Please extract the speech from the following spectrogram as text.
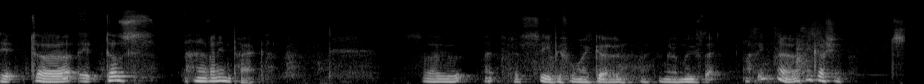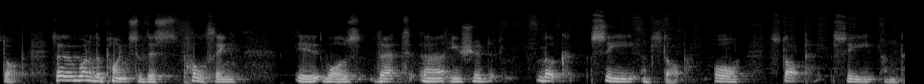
it, uh, it does have an impact. So let's just see before I go. I'm going to move that. I think, no, I think I should stop. So one of the points of this whole thing it was that uh, you should look, see and stop, or stop, see and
